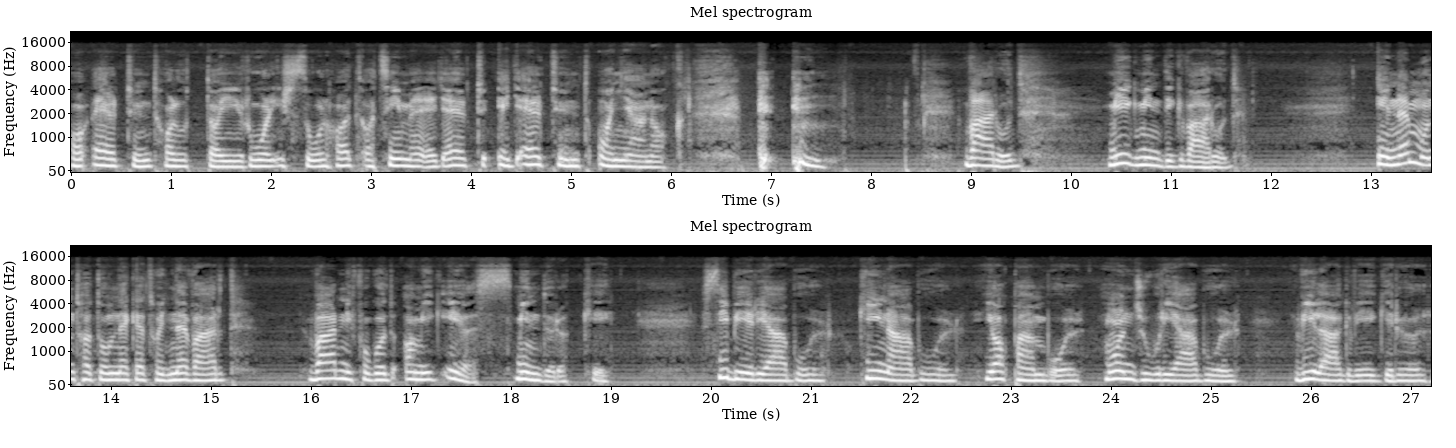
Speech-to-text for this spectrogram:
ha eltűnt halottairól is szólhat. A címe egy, eltű, egy eltűnt anyjának. várod, még mindig várod. Én nem mondhatom neked, hogy ne várd, várni fogod, amíg élsz, mindörökké. Szibériából, Kínából, Japánból, Mandzsúriából, világ végéről.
